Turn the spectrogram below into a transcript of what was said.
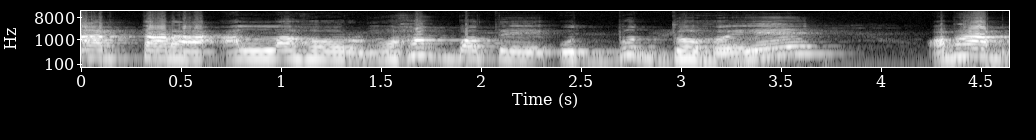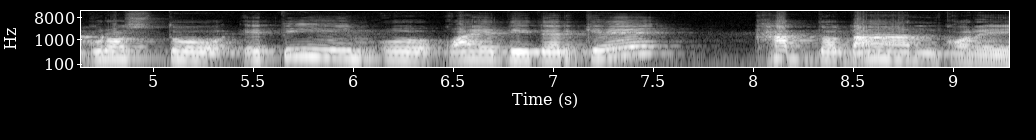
আর তারা আল্লাহর মোহব্বতে উদ্বুদ্ধ হয়ে অভাবগ্রস্ত এতিম ও কয়েদিদেরকে খাদ্য দান করে।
